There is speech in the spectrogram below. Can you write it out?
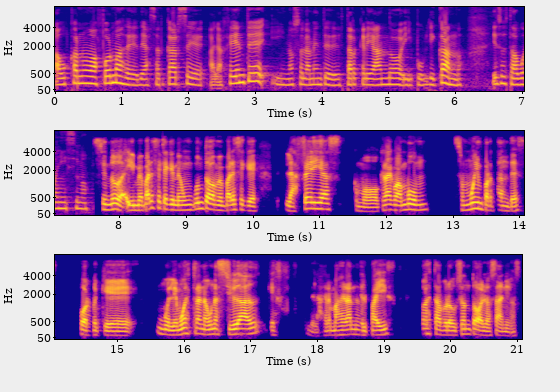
buscar nuevas formas de, de, acercarse a la gente y no solamente de estar creando y publicando. Y eso está buenísimo. Sin duda, y me parece que en un punto me parece que las ferias como Crack Bam Boom son muy importantes porque le muestran a una ciudad, que es de las más grandes del país, toda esta producción todos los años.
